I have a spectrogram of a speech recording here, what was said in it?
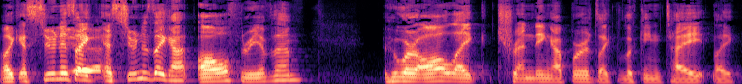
Like as soon as I as soon as I got all three of them, who are all like trending upwards, like looking tight, like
